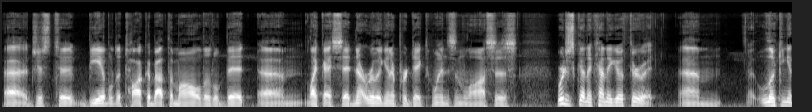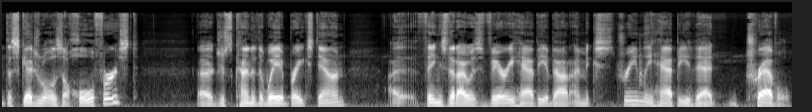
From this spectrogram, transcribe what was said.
Uh, just to be able to talk about them all a little bit. Um, like I said, not really going to predict wins and losses. We're just going to kind of go through it. Um, looking at the schedule as a whole first, uh, just kind of the way it breaks down uh, things that I was very happy about. I'm extremely happy that travel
